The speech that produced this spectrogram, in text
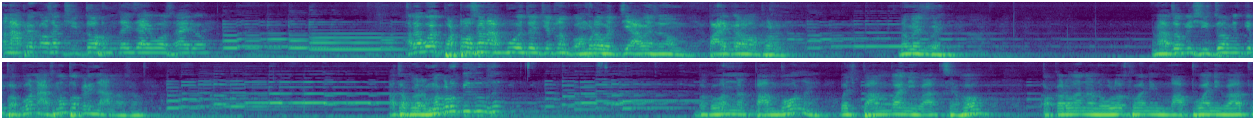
અને આપણે કહો છો સીધો સમજાઈ જાય એવો સાર્યો અરે કોઈ પટોસણ આપવું હોય તો જેટલા ગોમડો વચ્ચે આવે છે આમ પાર કરવા પડે રમેશભાઈ. ના તો કે સીધો અમે કે ભગવાન હાથમાં પકડીને આલા છે. આ તો કોઈ રમકડું કીધું છે? ભગવાનને પામવો ને, બસ પામવાની વાત છે હો. પકડવાના ઓળખવાની માપવાની વાત.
